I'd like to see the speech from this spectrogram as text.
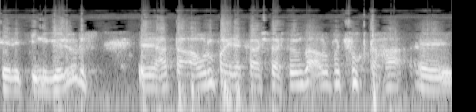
seyrettiğini görüyoruz. E, hatta Avrupa ile karşılaştığımızda Avrupa çok daha e,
